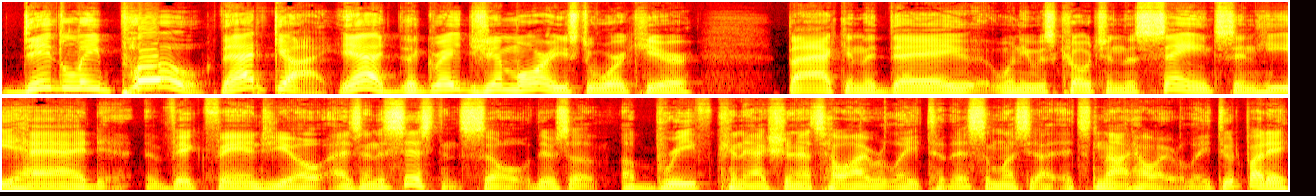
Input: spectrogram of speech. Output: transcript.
Diddley Poo, that guy. Yeah, the great Jim Mora used to work here back in the day when he was coaching the Saints and he had Vic Fangio as an assistant. So there's a, a, brief connection. That's how I relate to this, unless it's not how I relate to it. But I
